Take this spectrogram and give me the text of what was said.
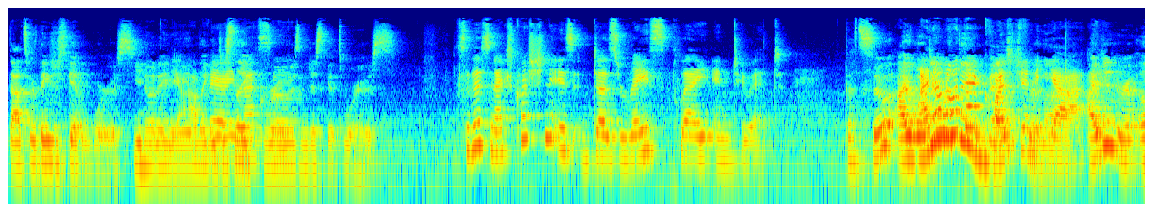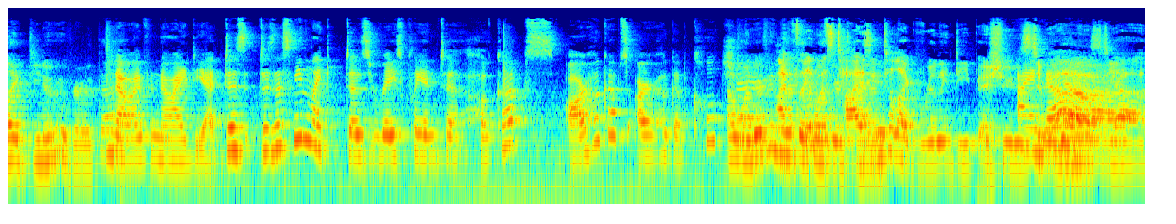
that's where things just get worse. You know what I mean? Yeah, like it just like messy. grows and just gets worse. So this next question is, does race play into it? That's so. I wonder don't know what what they that meant question- For that. yeah. I didn't re- like. Do you know who wrote that? No, I have no idea. Does does this mean like does race play into hookups? Our hookups? Our hookup culture? I wonder if it I means feel like like what's this your ties type. into like really deep issues. I to be know. honest, yeah.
